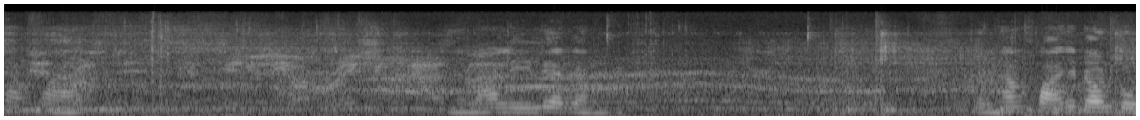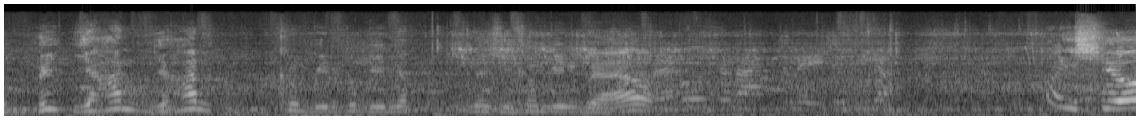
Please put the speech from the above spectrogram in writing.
ทางขวาเวลารีเลือดกันเหมือนทางข วาจะโดนบุกเฮ้ยยานยานเครื่องบินเครื่องบินครับเรื่องเครื่องบินแล้วไอ้เชื่อ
